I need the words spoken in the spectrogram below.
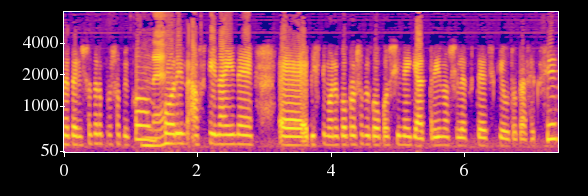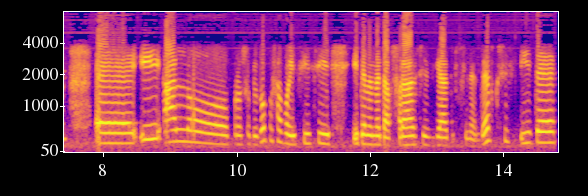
με περισσότερο προσωπικό, ναι. μπορεί αυτή να είναι ε, επιστημονικό προσωπικό όπως είναι γιατροί, νοσηλευτές και ούτω καθεξής ε, ή άλλο προσωπικό που θα βοηθήσει είτε με μεταφράσεις για τις συνεντεύξεις είτε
